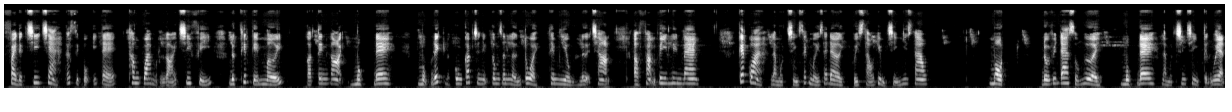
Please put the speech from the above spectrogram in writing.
phải được chi trả các dịch vụ y tế thông qua một gói chi phí được thiết kế mới có tên gọi Mục D. Mục đích là cung cấp cho những công dân lớn tuổi thêm nhiều lựa chọn ở phạm vi liên bang. Kết quả là một chính sách mới ra đời với 6 điểm chính như sau. 1. Đối với đa số người, mục D là một chương trình tự nguyện.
